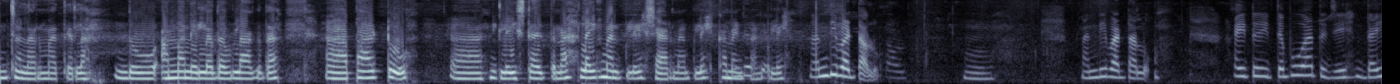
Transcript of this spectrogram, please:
ಎಂಚಲ್ಲಾರ ಮಾತೆಲ್ಲ ಇಂದು ಅಮ್ಮನೆಲ್ಲದ ವ್ಲಾಗ್ದ ಪಾರ್ಟ್ ಟು ನಿಕ್ಲೆ ಇಷ್ಟ ಆಯ್ತನ? ಲೈಕ್ ಮನ್ಪ್ಲೆ ಶೇರ್ ಮನ್ಪ್ಲೆ ಕಮೆಂಟ್ ಮನ್ಪ್ಲೆ ನಂದಿ ಬಟ್ಟಲು ಹ್ಞೂ ನಂದಿ ಬಟ್ಟಲು ಐಟ್ ಇತ್ತೆ ಪೂ ಆತಜಿ ದೈ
